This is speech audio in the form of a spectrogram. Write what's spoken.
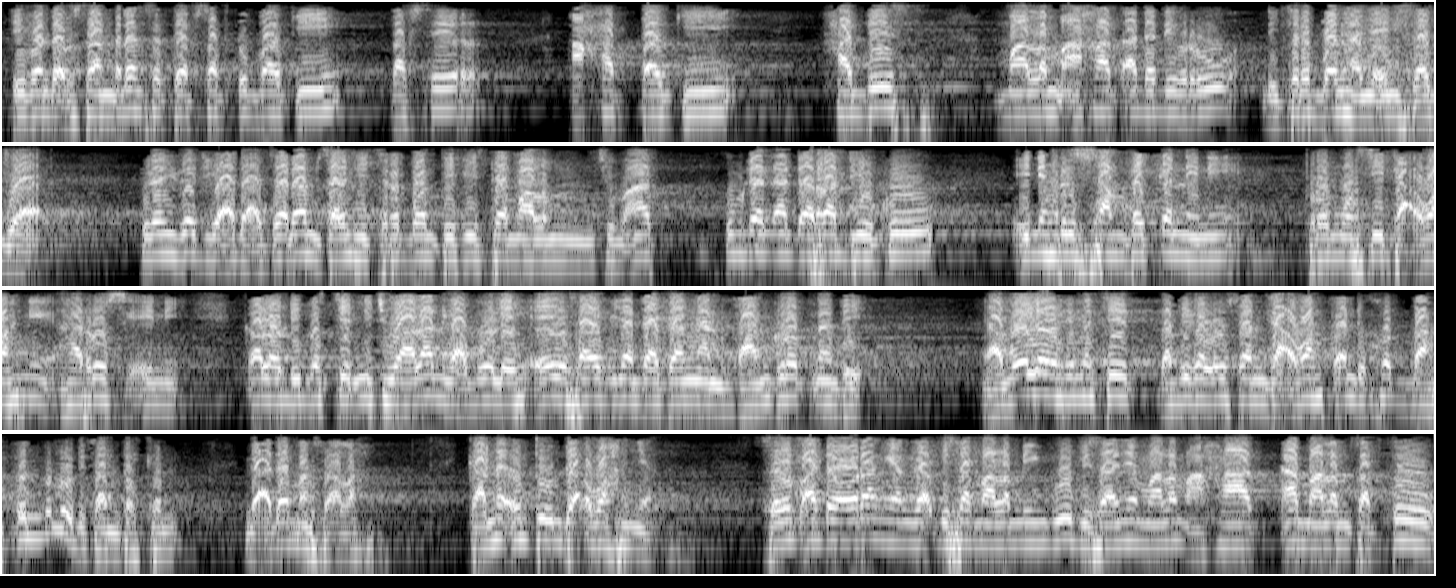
Di Pondok Pesantren setiap Sabtu pagi tafsir, Ahad pagi hadis, malam Ahad ada di Ru, di Cirebon hanya ini saja. Kemudian juga, juga ada acara misalnya di Cirebon TV setiap malam Jumat. Kemudian ada radioku ini harus sampaikan ini promosi dakwah ini harus ini. Kalau di masjid ini jualan nggak boleh. Eh saya punya dagangan bangkrut nanti. Nggak boleh di masjid. Tapi kalau urusan dakwah kan di khutbah pun perlu disampaikan. Nggak ada masalah. Karena untuk dakwahnya. Sebab ada orang yang nggak bisa malam minggu bisanya malam ahad ah, malam sabtu.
